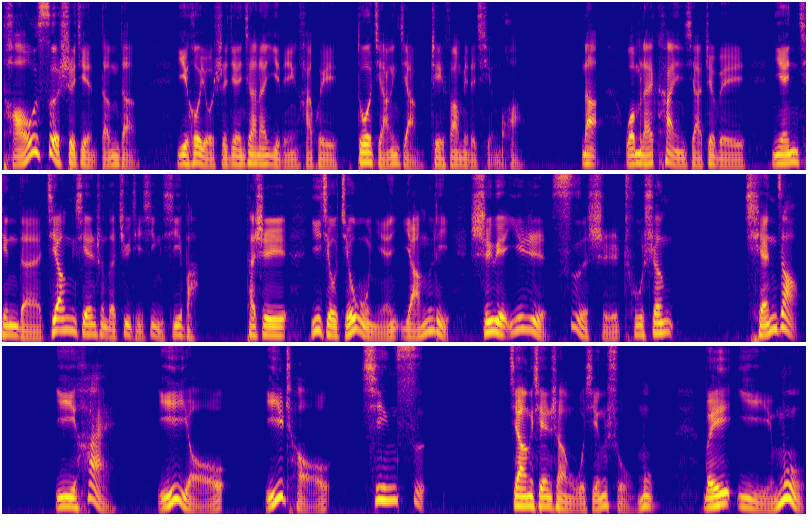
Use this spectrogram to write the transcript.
桃色事件等等。以后有时间，江南一林还会多讲一讲这方面的情况。那我们来看一下这位年轻的江先生的具体信息吧。他是一九九五年阳历十月一日巳时出生，乾燥，乙亥、乙酉、乙丑、辛巳。江先生五行属木，为乙木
